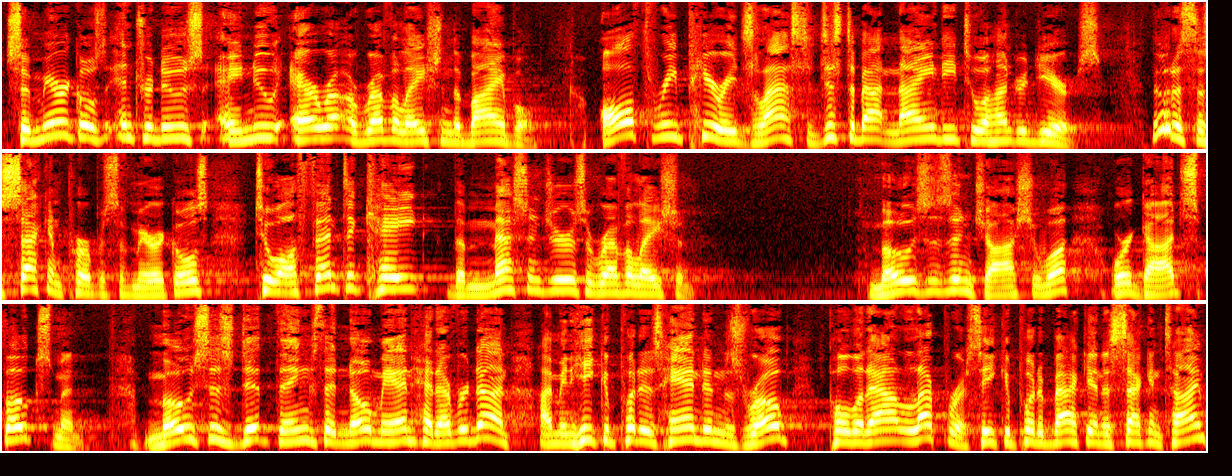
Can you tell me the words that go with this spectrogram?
So miracles introduce a new era of revelation the Bible. All three periods lasted just about 90 to 100 years. Notice the second purpose of miracles to authenticate the messengers of revelation. Moses and Joshua were God's spokesmen. Moses did things that no man had ever done. I mean, he could put his hand in his robe, pull it out leprous. He could put it back in a second time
